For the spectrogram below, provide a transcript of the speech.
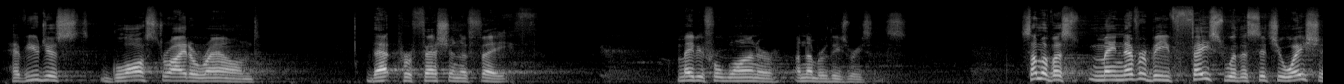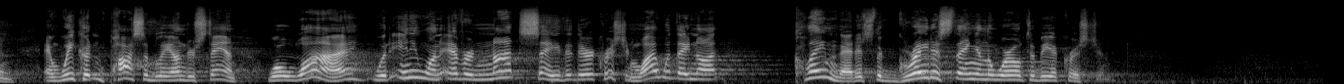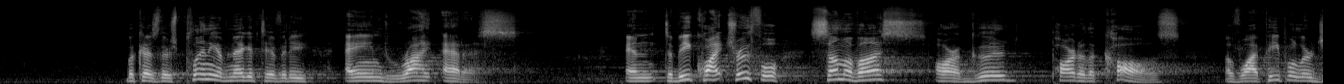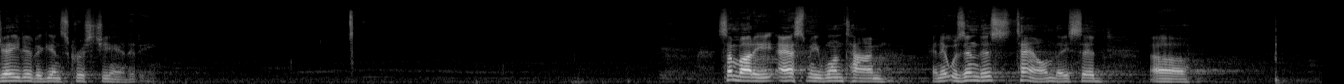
have you just glossed right around that profession of faith? Maybe for one or a number of these reasons. Some of us may never be faced with a situation and we couldn't possibly understand well, why would anyone ever not say that they're a Christian? Why would they not Claim that. It's the greatest thing in the world to be a Christian. Because there's plenty of negativity aimed right at us. And to be quite truthful, some of us are a good part of the cause of why people are jaded against Christianity. Somebody asked me one time, and it was in this town, they said, uh,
